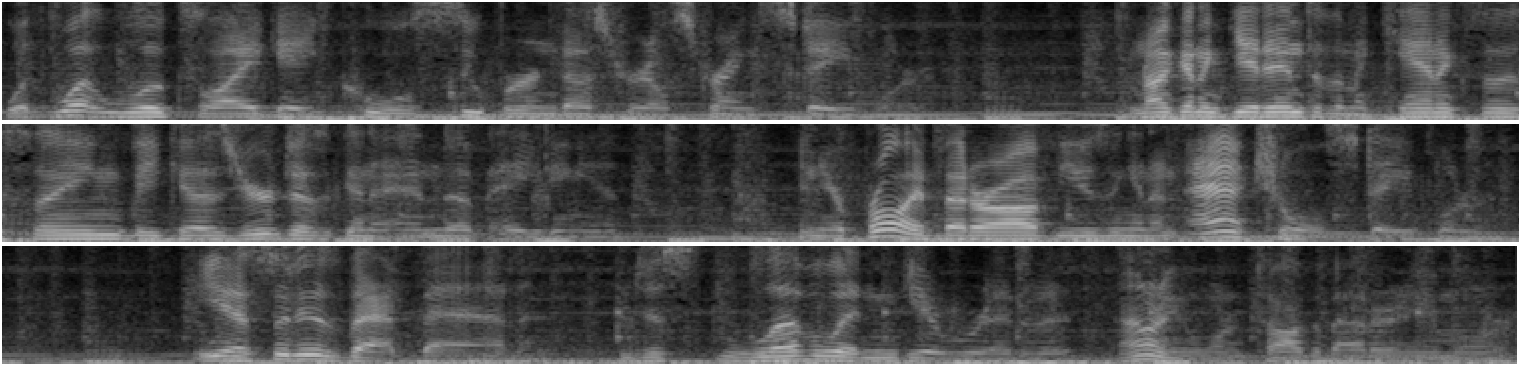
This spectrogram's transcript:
with what looks like a cool super industrial strength stapler. I'm not going to get into the mechanics of this thing because you're just going to end up hating it. And you're probably better off using an actual stapler. Yes, it is that bad. Just level it and get rid of it. I don't even want to talk about it anymore.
